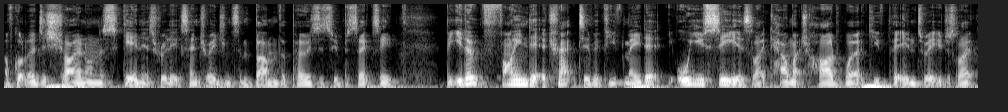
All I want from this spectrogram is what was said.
I've got loads of shine on the skin. It's really accentuating some bum. The pose is super sexy but you don't find it attractive if you've made it. All you see is like how much hard work you've put into it. You're just like,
